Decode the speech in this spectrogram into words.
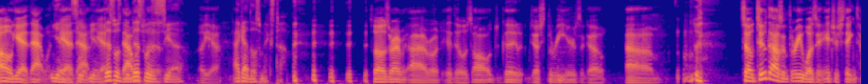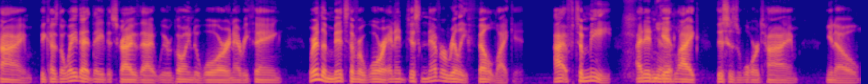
oh yeah that one Yeah, yeah, that, yeah. yeah This was that this the- was yeah. oh yeah I got those mixed up. So I was right. I wrote it. It was all good just three years ago. Um, so 2003 was an interesting time because the way that they described that we were going to war and everything, we're in the midst of a war, and it just never really felt like it. I, to me, I didn't Yeah. get like this is wartime. You know,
